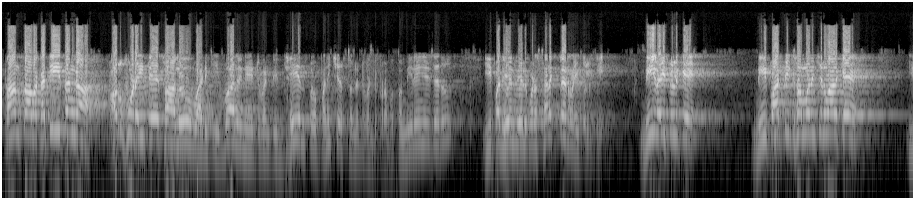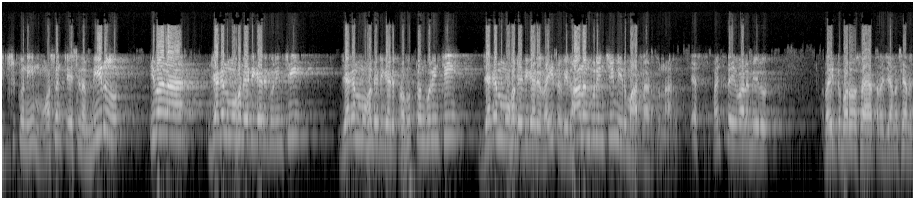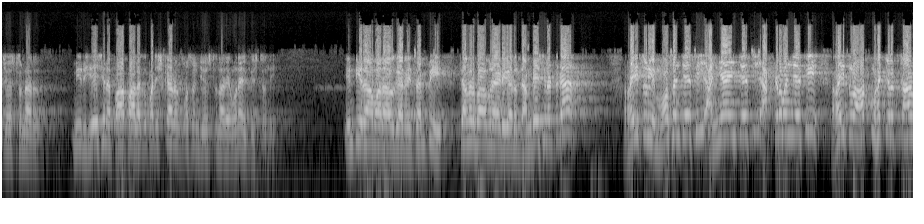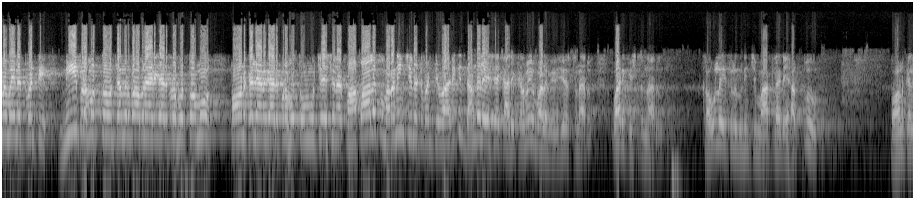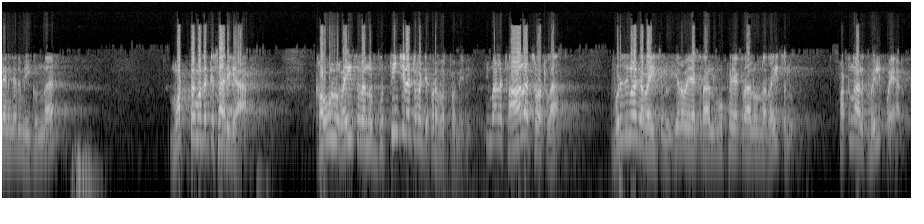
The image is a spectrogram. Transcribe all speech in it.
ప్రాంతాలకు అతీతంగా అర్హుడైతే చాలు వాడికి ఇవ్వాలనేటువంటి ధ్యేయంతో పనిచేస్తున్నటువంటి ప్రభుత్వం. మీరేం చేశారు? ఈ పదిహేను వేలు కూడా సెలెక్టెడ్ రైతులకి మీ రైతులకే మీ పార్టీకి సంబంధించిన వాళ్ళకే ఇచ్చుకుని మోసం చేసిన మీరు ఇవాళ జగన్మోహన్ రెడ్డి గారి గురించి జగన్మోహన్ రెడ్డి గారి ప్రభుత్వం గురించి జగన్మోహన్ రెడ్డి గారి రైతు విధానం గురించి మీరు మాట్లాడుతున్నారు. ఎస్ మంచిదే ఇవాళ మీరు రైతు భరోసా యాత్ర జనసేన చేస్తున్నారు. మీరు చేసిన పాపాలకు పరిష్కారం కోసం చేస్తున్నారేమో అనిపిస్తుంది. ఎన్టీ రామారావు గారిని చంపి చంద్రబాబు నాయుడు గారు దండేసినట్టుగా రైతుల్ని మోసం చేసి అన్యాయం చేసి అక్రమం చేసి రైతుల ఆత్మహత్యలకు కారణమైనటువంటి మీ ప్రభుత్వం చంద్రబాబు నాయుడు గారి ప్రభుత్వము పవన్ కళ్యాణ్ గారి ప్రభుత్వము చేసిన పాపాలకు మరణించినటువంటి వారికి దండలేసే కార్యక్రమం ఇవాళ మీరు చేస్తున్నారు వారికి ఇస్తున్నారు. కౌలు రైతుల గురించి మాట్లాడే హక్కు పవన్ కళ్యాణ్ గారు మీకుందా? మొట్టమొదటిసారిగా కౌలు రైతులను గుర్తించినటువంటి ప్రభుత్వం ఇది. ఇవాళ చాలా చోట్ల ఒరిజినల్గా రైతులు ఇరవై ఎకరాలు ముప్పై ఎకరాలు ఉన్న రైతులు పట్టణాలకు వెళ్ళిపోయారు.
